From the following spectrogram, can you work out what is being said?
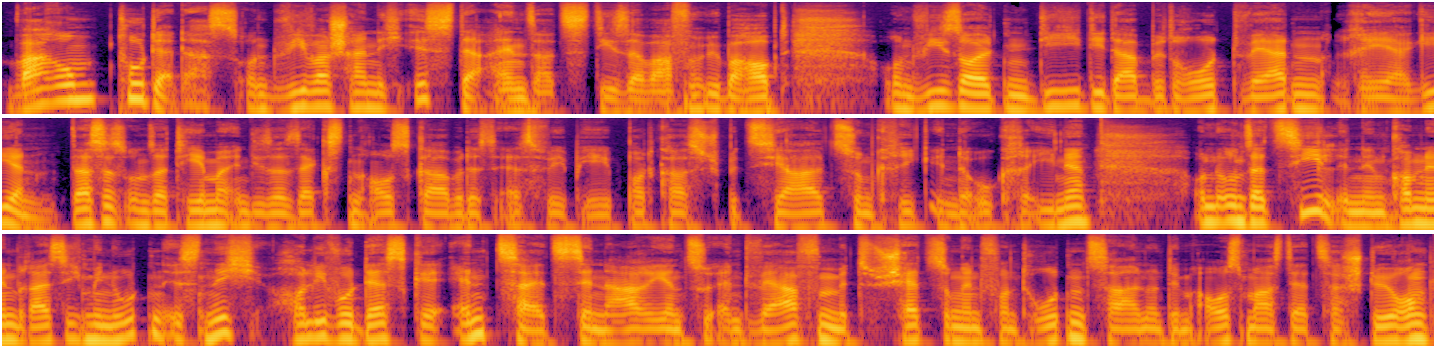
Warum tut er das? Und wie wahrscheinlich ist der Einsatz dieser Waffen überhaupt? Und wie sollten die, die da bedroht werden, reagieren? Das ist unser Thema in dieser sechsten Ausgabe des SWP Podcast Spezial zum Krieg in der Ukraine. Und unser Ziel in den kommenden 30 Minuten ist nicht, hollywoodeske Endzeitszenarien zu entwerfen mit Schätzungen von Totenzahlen und dem Ausmaß der Zerstörung,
